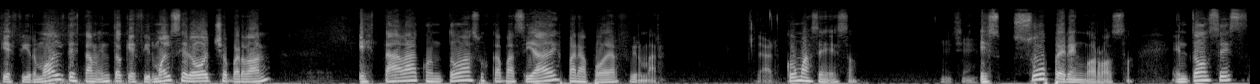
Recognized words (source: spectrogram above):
que firmó el testamento, que firmó el 08, perdón, estaba con todas sus capacidades para poder firmar. claro. ¿Cómo hace eso? Sí, es súper engorroso. Entonces,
